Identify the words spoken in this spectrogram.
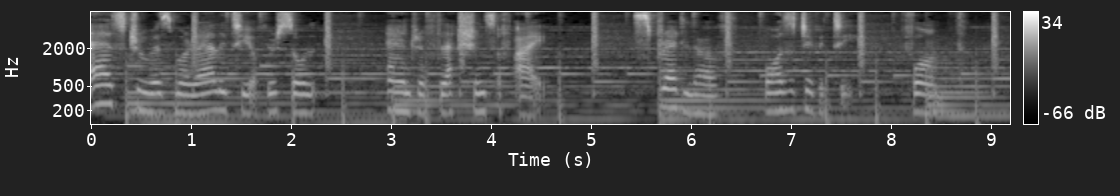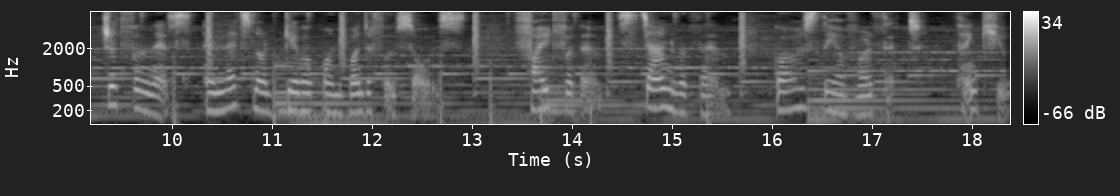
as true as morality of your soul and reflections of I. Spread love, positivity, warmth, truthfulness, and let's not give up on wonderful souls. Fight for them, stand with them, cause they are worth it. Thank you.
